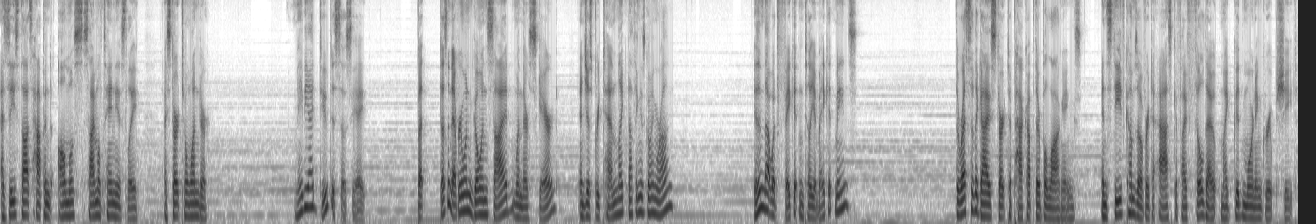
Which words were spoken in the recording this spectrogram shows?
As these thoughts happened almost simultaneously, I start to wonder maybe I do dissociate. But doesn't everyone go inside when they're scared and just pretend like nothing is going wrong? Isn't that what fake it until you make it means? The rest of the guys start to pack up their belongings, and Steve comes over to ask if I've filled out my good morning group sheet.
